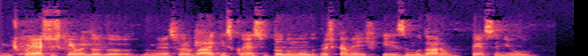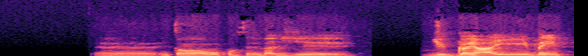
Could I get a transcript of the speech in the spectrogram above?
A gente conhece o esquema do, do, do Minnesota Vikings, conhece todo mundo praticamente, que eles não mudaram peça nenhuma. É, então é uma oportunidade de, de ganhar e ir bem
